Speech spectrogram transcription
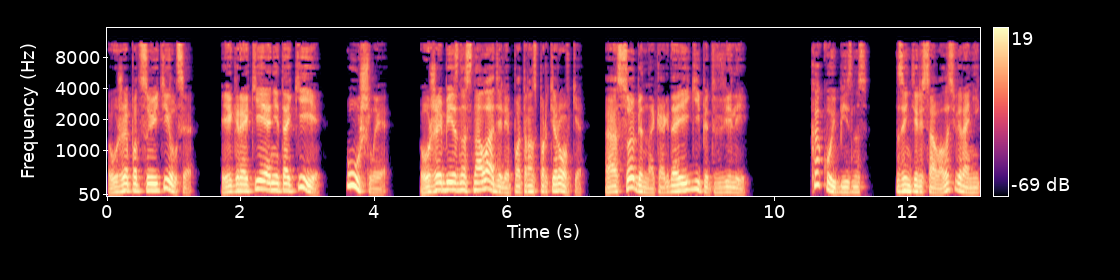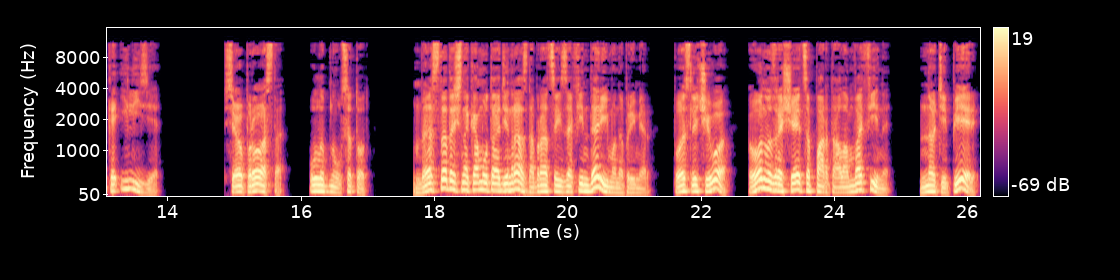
уже подсуетился Игроки они такие, ушлые. Уже бизнес наладили по транспортировке. Особенно, когда Египет ввели. Какой бизнес? Заинтересовалась Вероника и Лизия. Все просто, улыбнулся тот. Достаточно кому-то один раз добраться из Афин до Рима, например. После чего он возвращается порталом в Афины. Но теперь,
